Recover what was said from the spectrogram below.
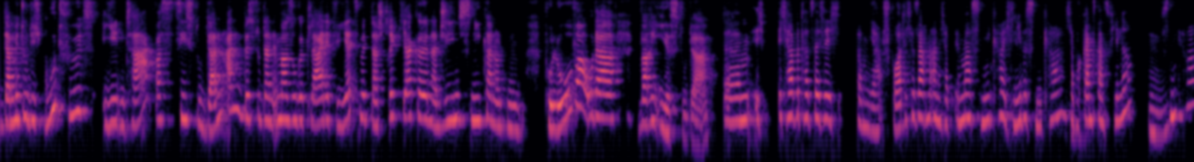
damit du dich gut fühlst jeden Tag, was ziehst du dann an? Bist du dann immer so gekleidet wie jetzt mit einer Strickjacke, einer Jeans, Sneakern und einem Pullover oder variierst du da? Ähm, ich, ich habe tatsächlich ähm, ja sportliche Sachen an. Ich habe immer Sneaker. Ich liebe Sneaker. Ich habe auch ganz, ganz viele mhm. Sneaker.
